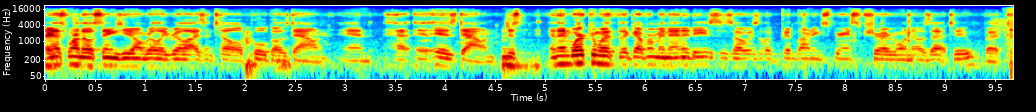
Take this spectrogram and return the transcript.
And that's one of those things you don't really realize until a pool goes down and ha- it is down. Mm-hmm. Just and then working with the government entities is always a good learning experience. I'm sure everyone knows that too. But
